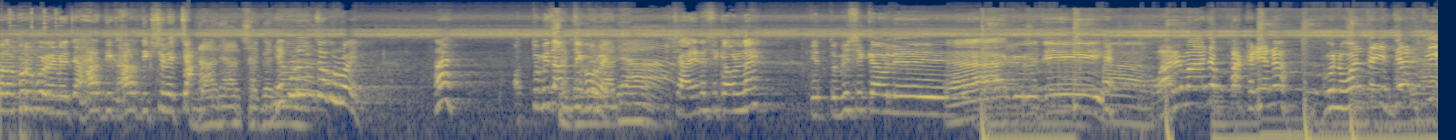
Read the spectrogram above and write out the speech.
तुम्हाला गुरुपौर्णिमेच्या हार्दिक हार्दिक शुभेच्छा. हे कुठे तुमचा गुरु आहे. हा? तुम्हीच आमचे गुरु आहे. शाळेने शिकवलं नाही? ते तुम्ही शिकवले. हा, गुरुजी. वारे माझ्या पकड्यानं गुणवंत विद्यार्थी.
